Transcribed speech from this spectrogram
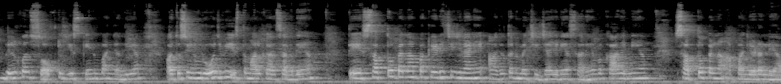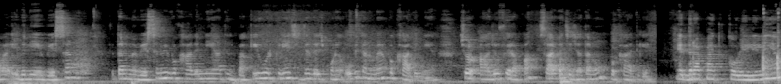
ਬਿਲਕੁਲ ਸੌਫਟ ਜੀ ਸਕਿਨ ਬਣ ਜਾਂਦੀ ਆ। ਔਰ ਤੁਸੀਂ ਇਹਨੂੰ ਰੋਜ਼ ਵੀ ਇਸਤੇਮਾਲ ਕਰ ਸਕਦੇ ਆ। ਤੇ ਸਭ ਤੋਂ ਪਹਿਲਾਂ ਆਪਾਂ ਕਿਹੜੀ ਚੀਜ਼ ਲੈਣੀ ਹੈ ਆਜੋ ਤੁਹਾਨੂੰ ਮੈਂ ਚੀਜ਼ਾਂ ਜਿਹੜੀਆਂ ਸਾਰੀਆਂ ਵਿਖਾ ਦਿੰਨੀ ਆ। ਸਭ ਤੋਂ ਪਹਿਲਾਂ ਆਪਾਂ ਜਿਹੜਾ ਲਿਆ ਵਾ, ਇਹਦੇ ਲਈ ਵੇਸਨ ਤੇ ਤੁਹਾਨੂੰ ਮੈਂ ਵੇਸਨ ਵੀ ਵਿਖਾ ਦਿੰਨੀ ਆ ਤੇ ਬਾਕੀ ਹੋਰ ਕਿਹੜੀਆਂ ਚੀਜ਼ਾਂ ਦੇ ਵਿੱਚ ਪਾਉਣੇ ਉਹ ਵੀ ਤੁਹਾਨੂੰ ਮੈਂ ਵਿਖਾ ਦਿੰਨੀ ਆ। ਚਲੋ ਆਜੋ ਫਿਰ ਆਪਾਂ ਸਾਰੀਆਂ ਚੀਜ਼ਾਂ ਤੁਹਾਨੂੰ ਵਿਖਾ ਦਈਏ। ਇੱਧਰ ਆਪਾਂ ਇੱਕ ਕੌਲੀ ਲੈ ਲਈ ਆ,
